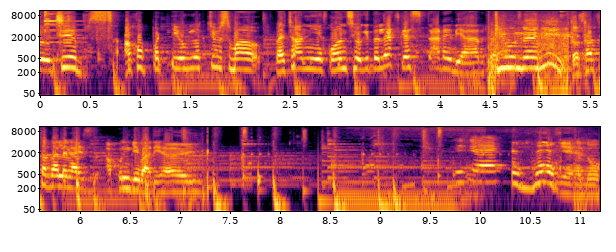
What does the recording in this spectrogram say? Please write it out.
चिप्स आँखों पट्टी होगी और चिप्स पहचाननी है कौन सी होगी। तो लेट्स गेट स्टार्टेड यार। क्यों नहीं? तो सबसे पहले गाइस अपन की बारी है। ये है दो।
